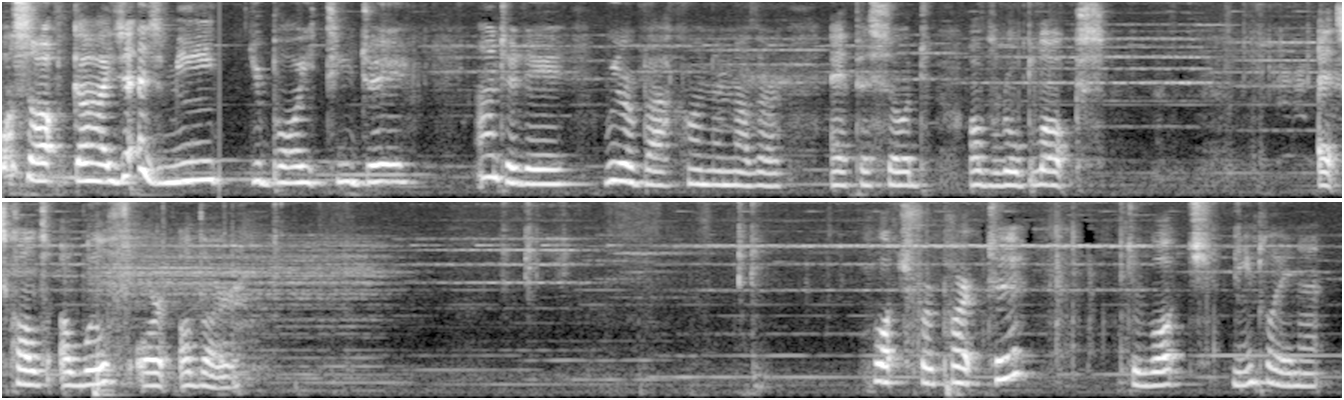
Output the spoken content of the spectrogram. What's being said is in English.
What's up, guys? It is me, your boy TJ, and today we are back on another episode of Roblox. It's called A Wolf or Other. Watch for part two to watch me playing it.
